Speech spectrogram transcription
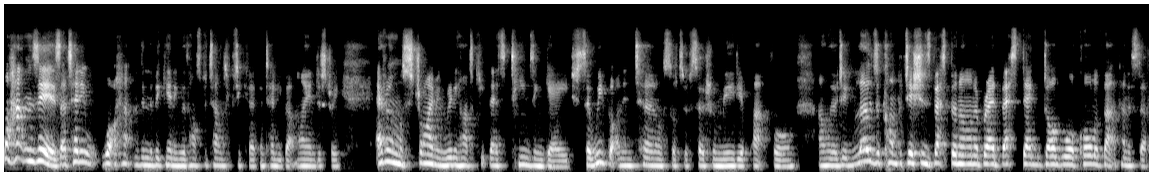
What happens is, I tell you what happened in the beginning with hospitality, particularly, I can tell you about my industry. Everyone was striving really hard to keep their teams engaged. So we've got an internal sort of social media platform, and we were doing loads of competitions, best banana bread, best dog walk, all of that kind of stuff.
